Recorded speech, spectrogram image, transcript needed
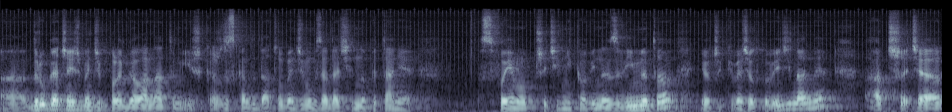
E, druga część będzie polegała na tym, iż każdy z kandydatów będzie mógł zadać jedno pytanie swojemu przeciwnikowi, nazwijmy to, i oczekiwać odpowiedzi na nie, a trzecia,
